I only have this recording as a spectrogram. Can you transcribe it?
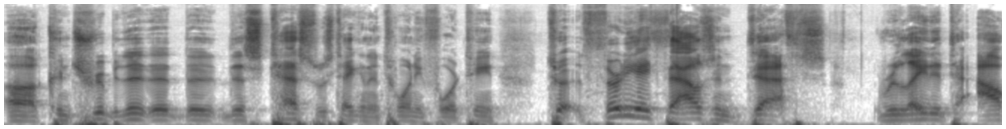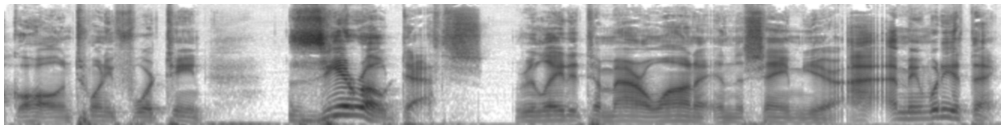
uh, contributed. This test was taken in 2014. 38,000 deaths related to alcohol in 2014. Zero deaths related to marijuana in the same year. I, I mean, what do you think?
